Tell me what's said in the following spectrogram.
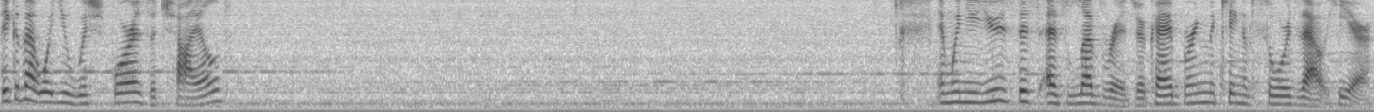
Think about what you wished for as a child. And when you use this as leverage, okay, bring the King of Swords out here.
